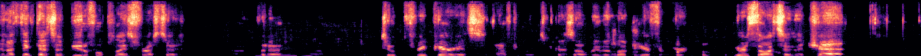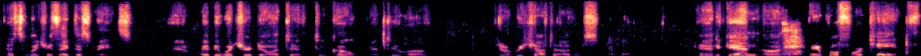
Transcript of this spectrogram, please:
And I think that's a beautiful place for us to uh, put a mm. uh, two, three periods afterwards, because uh, we would love to hear from your your thoughts in the chat as to what you think this means, and maybe what you're doing to to cope and to uh, you know reach out to others. And again, on April 14th,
